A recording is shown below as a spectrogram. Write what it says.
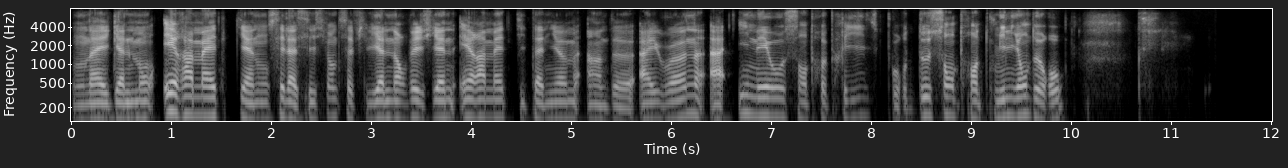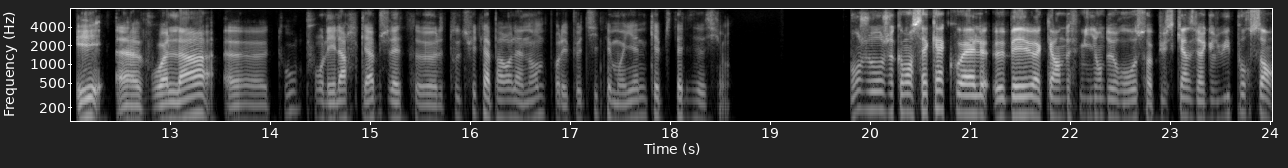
On a également Eramet qui a annoncé la cession de sa filiale norvégienne Eramet Titanium and Iron à Ineos Entreprises pour 230 millions d'euros. Et voilà tout pour les larges caps. Je laisse tout de suite la parole à Nantes pour les petites et moyennes capitalisations. Bonjour, je commence à Caquel, EBE à 49 millions d'euros, soit plus 15,8%.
